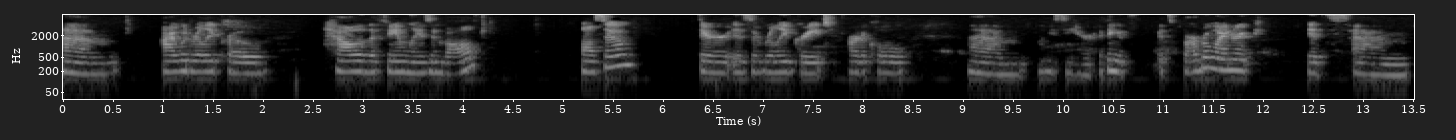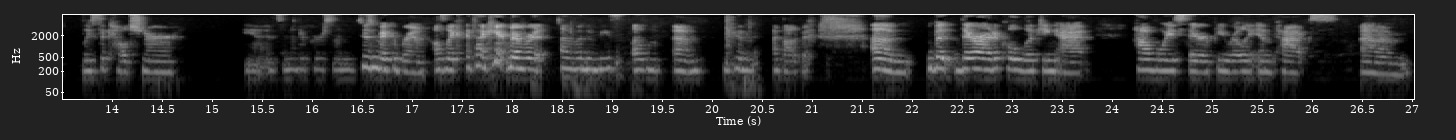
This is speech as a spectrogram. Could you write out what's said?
Um, I would really pro how the family is involved. Also, there is a really great article. Um, let me see here. I think it's it's Barbara Weinrich, it's um, Lisa Kelchner, yeah, it's another person, Susan Baker Brehm. I was like, if I can't remember it, I'm gonna be um, um I thought of it. Um, but their article looking at how voice therapy really impacts um,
